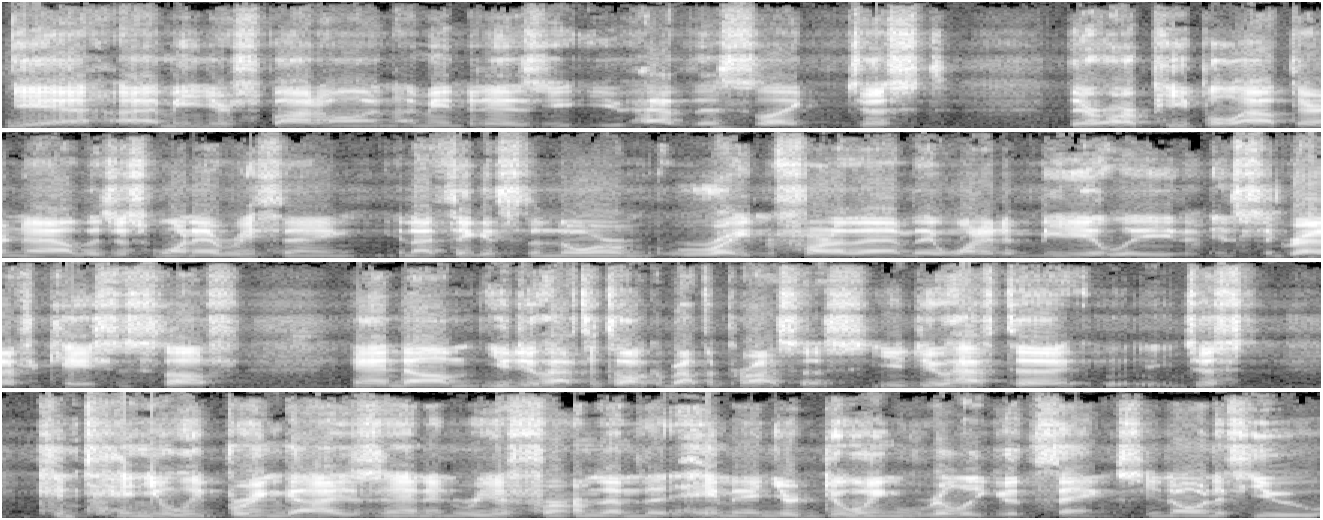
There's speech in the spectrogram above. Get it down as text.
Yeah, I mean you're spot on. I mean it is you, you have this like just there are people out there now that just want everything, and I think it's the norm right in front of them. They want it immediately, instant gratification stuff, and um, you do have to talk about the process. You do have to just continually bring guys in and reaffirm them that hey man you're doing really good things you know and if you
